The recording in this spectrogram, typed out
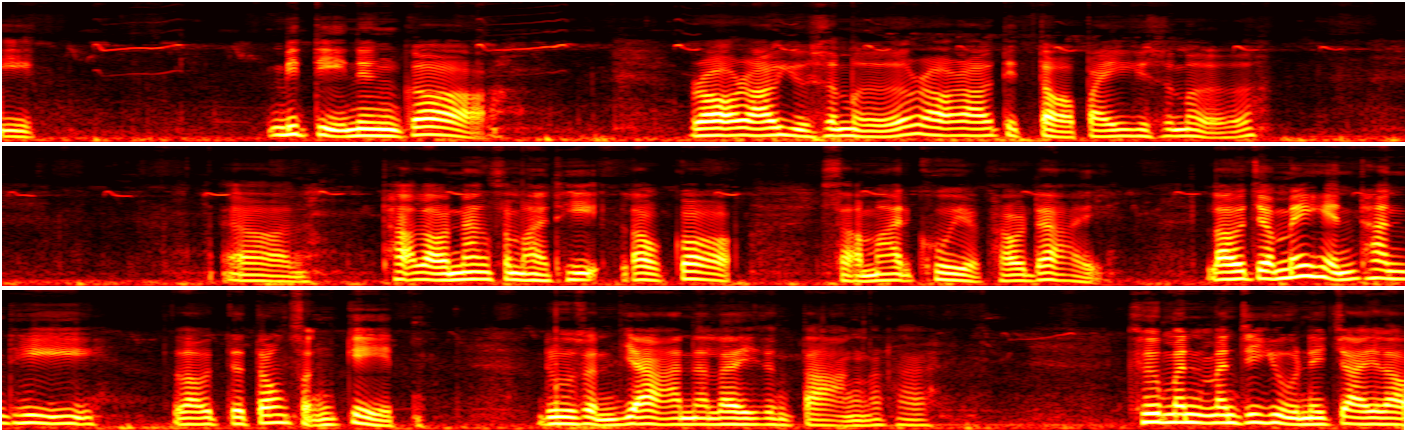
อีกมิติหนึ่งก็รอเราอยู่เสมอ รอเราติดต่อไปอยู่เสมอเออ ถ้าเรานั่งสมาธิเราก็สามารถคุยกับเขาได้ เราจะไม่เห็นทันที เราจะต้องสังเกต ดูสัญญาณอะไรต่างๆนะคะ คือมันมันจะอยู่ในใจเรา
